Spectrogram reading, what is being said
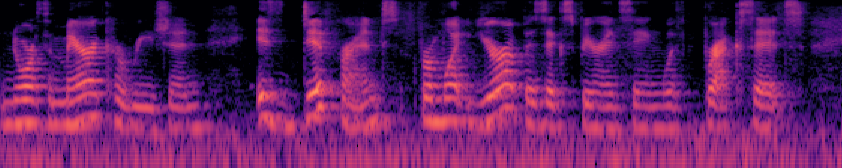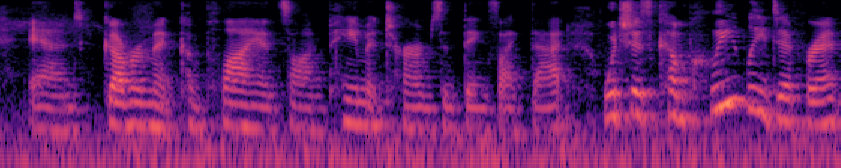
North America region is different from what Europe is experiencing with Brexit and government compliance on payment terms and things like that, which is completely different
